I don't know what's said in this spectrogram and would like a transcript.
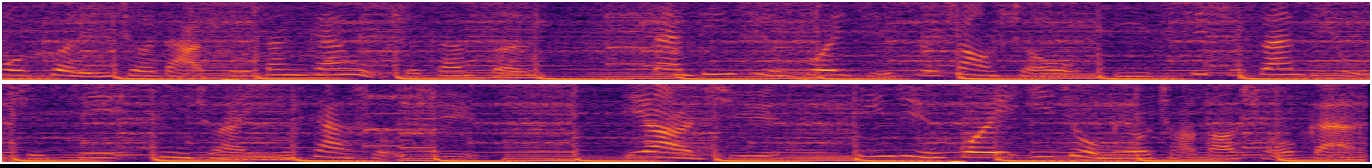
沃克林就打出单杆五十三分，但丁俊晖几次上手以七十三比五十七逆转赢下首局。第二局，丁俊晖依旧没有找到手感，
